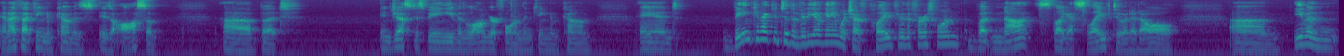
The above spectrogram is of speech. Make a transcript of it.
and I thought Kingdom Come is is awesome, uh, but Injustice being even longer form than Kingdom Come, and being connected to the video game, which I've played through the first one, but not like a slave to it at all. Um, even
